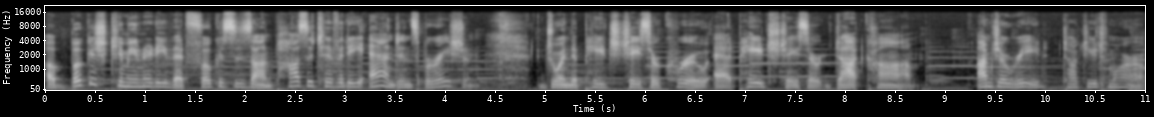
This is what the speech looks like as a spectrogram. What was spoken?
a bookish community that focuses on positivity and inspiration. Join the Page Chaser crew at pagechaser.com. I'm Jo Reed. Talk to you tomorrow.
